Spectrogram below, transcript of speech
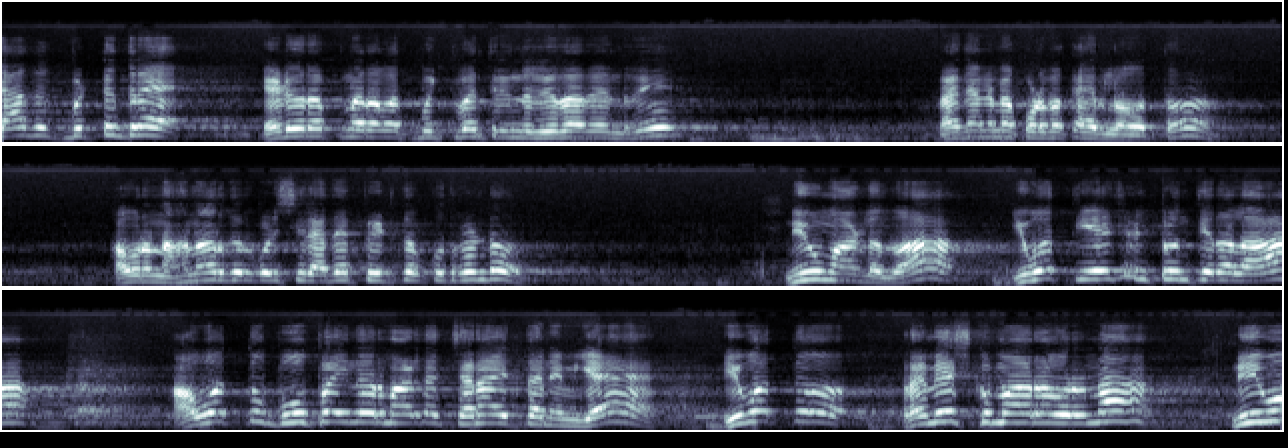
ಜಾಗಕ್ಕೆ ಬಿಟ್ಟಿದ್ರೆ ಯಡಿಯೂರಪ್ಪನವ್ರ ಅವತ್ತು ಮುಖ್ಯಮಂತ್ರಿಯಿಂದ ಇರೋರೇನ್ರಿ ರಾಜೀನಾಮೆ ಕೊಡ್ಬೇಕಾ ಇರಲ್ಲ ಅವತ್ತು? ಅವ್ರನ್ನ ಅನರ್ಹಗೊಳಿಸಿರಿ ಅದೇ ಪೀಠದಲ್ಲಿ ಕೂತ್ಕೊಂಡು? ನೀವು ಮಾಡ್ಲಲ್ವಾ? ಇವತ್ತು ಏಜೆಂಟ್ ಅಂತಿರಲ್ಲ, ಅವತ್ತು ಭೂಪೈನವ್ರು ಮಾಡಿದಾಗ ಚೆನ್ನಾಗಿತ್ತ ನಿಮ್ಗೆ? ಇವತ್ತು ರಮೇಶ್ ಕುಮಾರ್ ಅವರನ್ನ ನೀವು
